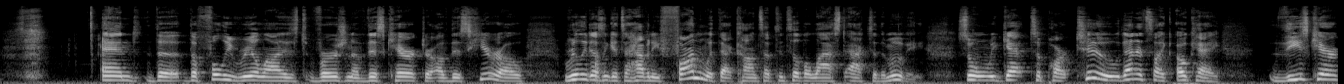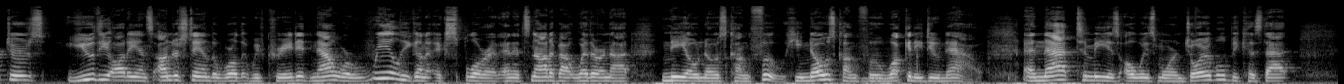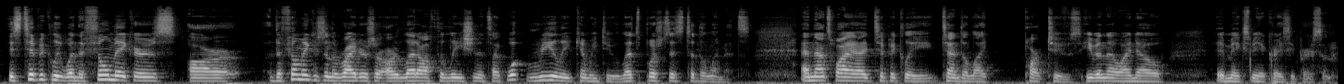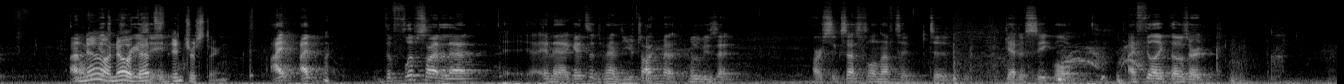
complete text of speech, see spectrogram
and the the fully realized version of this character of this hero really doesn't get to have any fun with that concept until the last act of the movie. So when we get to part 2, then it's like okay, these characters you the audience understand the world that we've created. Now we're really going to explore it and it's not about whether or not Neo knows kung fu. He knows kung fu, mm-hmm. what can he do now? And that to me is always more enjoyable because that is typically when the filmmakers are the filmmakers and the writers are, are let off the leash, and it's like, what really can we do? Let's push this to the limits, and that's why I typically tend to like part twos, even though I know it makes me a crazy person. I don't No, no, crazy. that's interesting. I, I, the flip side of that, and I guess it depends. You're talking about movies that are successful enough to, to get a sequel. I feel like those are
